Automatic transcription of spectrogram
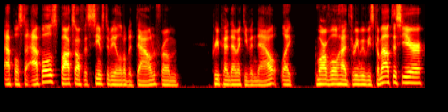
apples to apples, box office seems to be a little bit down from pre pandemic, even now. Like Marvel had three movies come out this year,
